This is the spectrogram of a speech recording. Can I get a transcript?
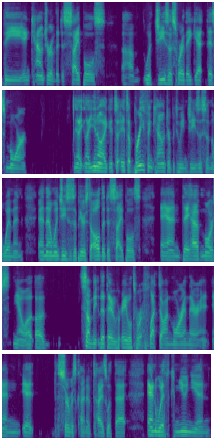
the encounter of the disciples um, with Jesus, where they get this more. You know, like it's a, it's a brief encounter between Jesus and the women, and then when Jesus appears to all the disciples, and they have more, you know, a, a something that they were able to reflect on more in there, and, and it the service kind of ties with that, and with communion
